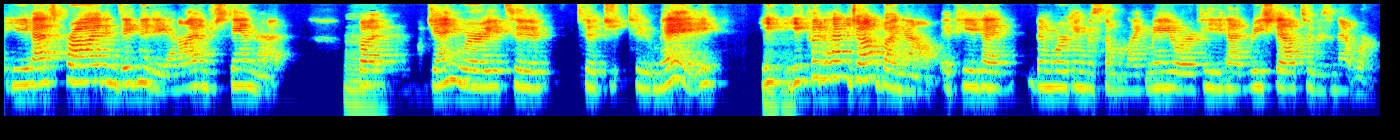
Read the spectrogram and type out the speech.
he has pride and dignity, and I understand that. Mm. But January to to to May, he mm-hmm. he could have had a job by now if he had been working with someone like me, or if he had reached out to his network.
